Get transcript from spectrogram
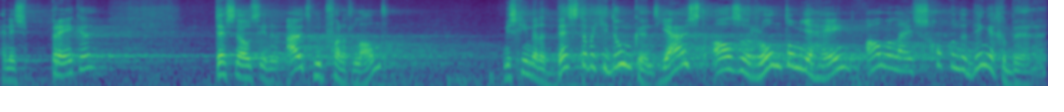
En is spreken, desnoods in een uithoek van het land, misschien wel het beste wat je doen kunt. Juist als er rondom je heen allerlei schokkende dingen gebeuren.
